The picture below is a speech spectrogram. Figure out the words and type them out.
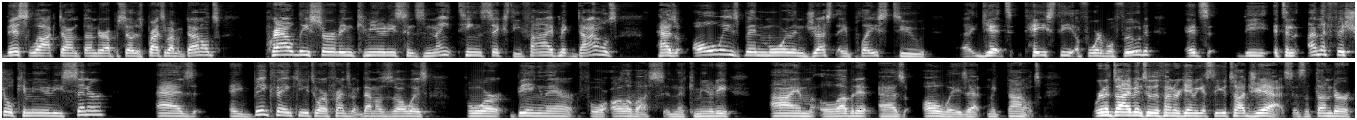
This Locked On Thunder episode is brought to you by McDonald's, proudly serving communities since 1965. McDonald's has always been more than just a place to uh, get tasty, affordable food. It's the it's an unofficial community center. As a big thank you to our friends at McDonald's as always for being there for all of us in the community. I'm loving it as always at McDonald's. We're going to dive into the Thunder game against the Utah Jazz as the Thunder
